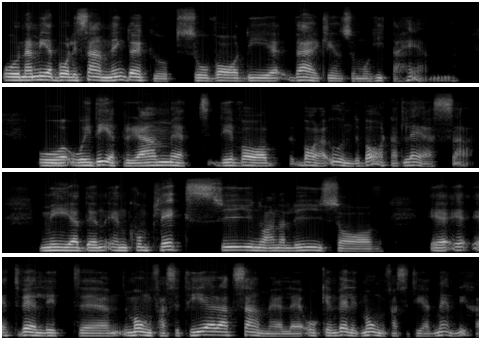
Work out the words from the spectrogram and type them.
Och när Medborgerlig Samling dök upp så var det verkligen som att hitta hem. Och, mm. och idéprogrammet, det var bara underbart att läsa med en, en komplex syn och analys av e, e, ett väldigt eh, mångfacetterat samhälle och en väldigt mångfacetterad människa.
